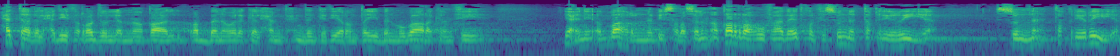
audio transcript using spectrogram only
حتى هذا الحديث الرجل لما قال ربنا ولك الحمد حمدا كثيرا طيبا مباركا فيه يعني الظاهر النبي صلى الله عليه وسلم أقره فهذا يدخل في السنة التقريرية. السنة التقريرية.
